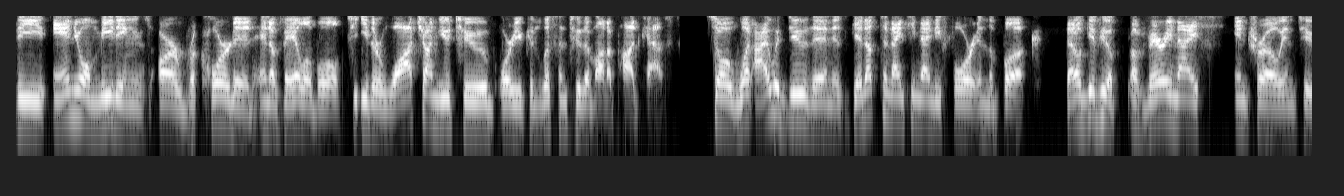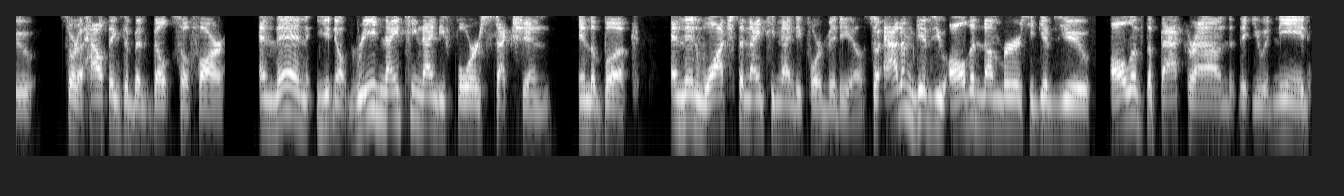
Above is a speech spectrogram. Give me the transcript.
the annual meetings are recorded and available to either watch on YouTube or you can listen to them on a podcast. So, what I would do then is get up to 1994 in the book. That'll give you a, a very nice intro into sort of how things have been built so far. And then, you know, read 1994's section in the book and then watch the 1994 video. So Adam gives you all the numbers, he gives you all of the background that you would need,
